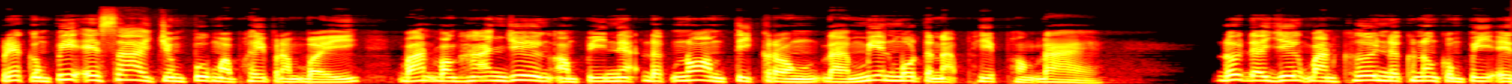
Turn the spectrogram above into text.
ព្រះគម្ពីរអេសាយជំពូក28បានបង្ហាញយើងអំពីអ្នកដឹកនាំទីក្រុងដែលមានមោទនភាពផងដែរដោយដែលយើងបានឃើញនៅក្នុងគម្ពីរអេ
